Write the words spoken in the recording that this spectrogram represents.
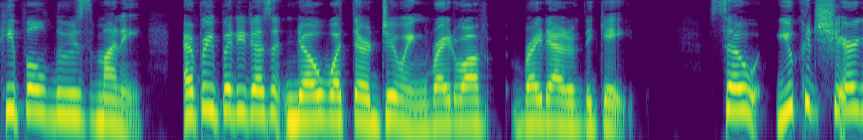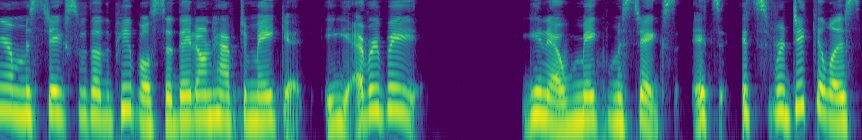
People lose money. Everybody doesn't know what they're doing right off, right out of the gate. So you could share your mistakes with other people so they don't have to make it. Everybody, you know, make mistakes. It's it's ridiculous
